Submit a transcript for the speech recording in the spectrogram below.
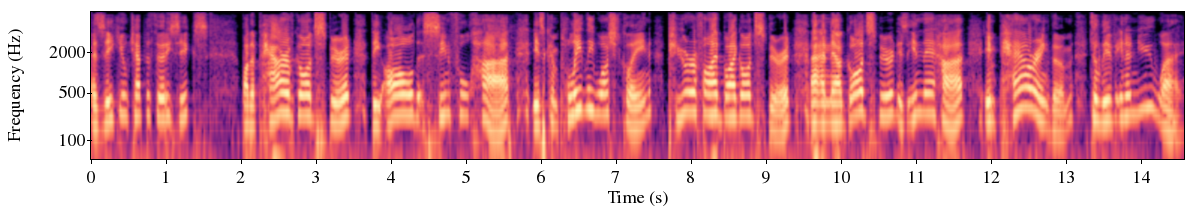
Ezekiel chapter 36. By the power of God's Spirit, the old sinful heart is completely washed clean, purified by God's Spirit, and now God's Spirit is in their heart, empowering them to live in a new way.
